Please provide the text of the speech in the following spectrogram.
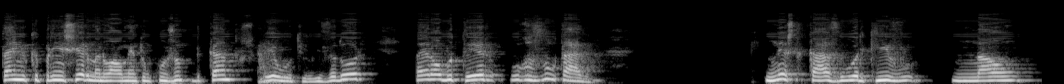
tenho que preencher manualmente um conjunto de campos, eu, utilizador, para obter o resultado. Neste caso, o arquivo não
